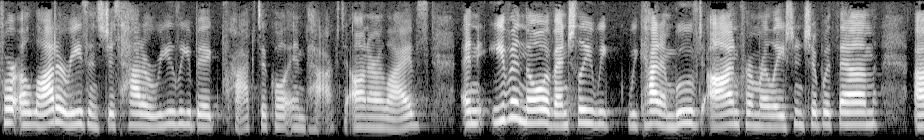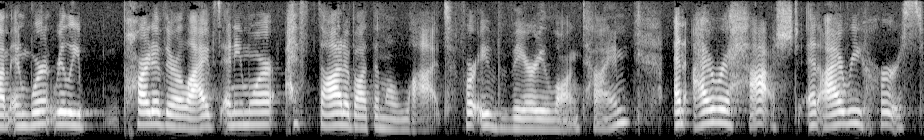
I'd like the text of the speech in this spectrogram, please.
for a lot of reasons, just had a really big practical impact on our lives. And even though eventually we, we kind of moved on from relationship with them um, and weren't really part of their lives anymore, I've thought about them a lot for a very long time. And I rehashed and I rehearsed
